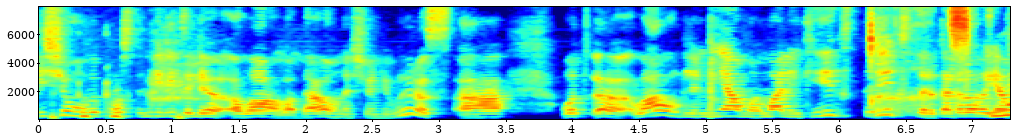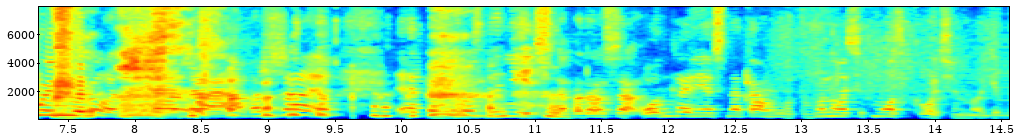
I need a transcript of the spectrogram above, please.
еще вы просто не видели Лала, да, он еще не вырос, а вот э, Лау для меня мой маленький трикстер, которого Спойлер. я просто да, обожаю. Это просто нечто, потому что он, конечно, там вот выносит мозг очень многим.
